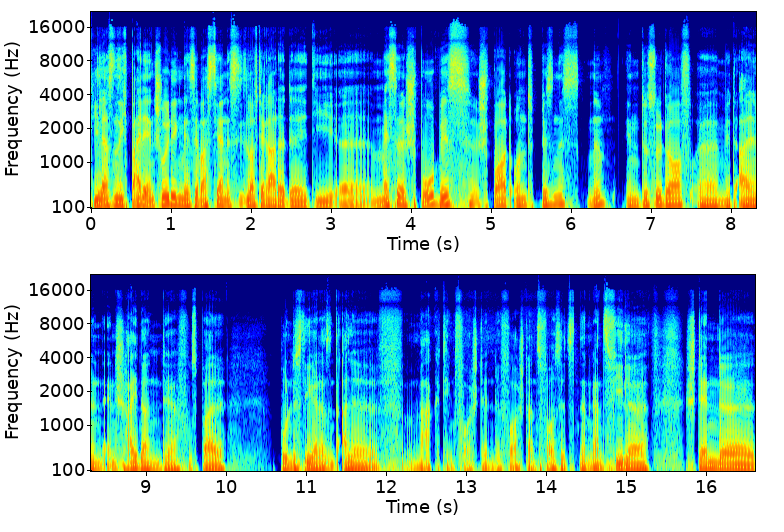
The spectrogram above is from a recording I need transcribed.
Die lassen sich beide entschuldigen. Der Sebastian, es läuft ja gerade die, die äh, Messe Spobis, Sport und Business ne, in Düsseldorf äh, mit allen Entscheidern der Fußball-Bundesliga. Da sind alle Marketingvorstände, Vorstandsvorsitzenden, ganz viele Stände,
